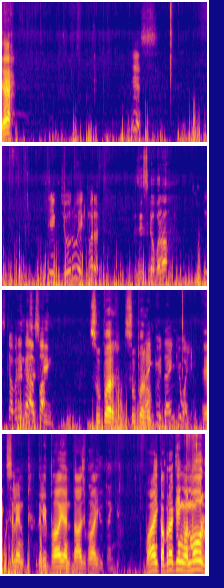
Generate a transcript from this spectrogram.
या यस एक जोरू एक मरद। दिस इज़ कबरा इस कमरे का अब्बा। Super super thank you thank you భయ్యా ఎక్సలెంట్ దిలీప్ భాయ్ అండ్ తాజ్ భాయ్ థ్యాంక్ యూ భాయ్ కబ్రా కింగ్ వన్ మోర్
